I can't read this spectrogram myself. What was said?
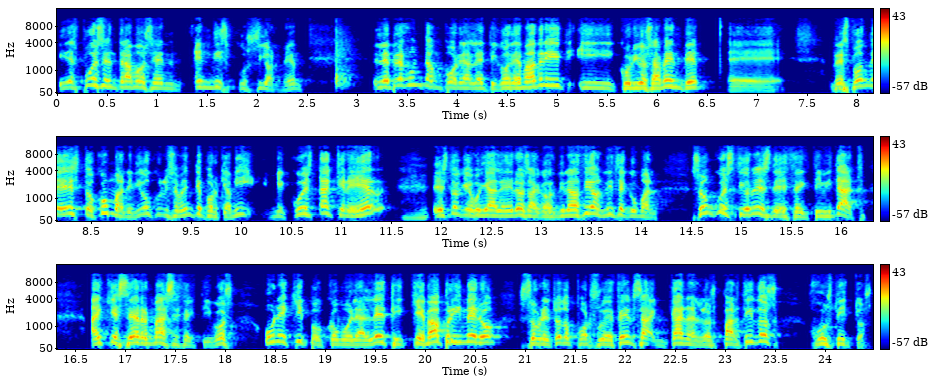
y después entramos en, discusión. ¿eh? Le preguntan por el Atlético de Madrid y curiosamente eh, responde esto Koeman. Y digo curiosamente porque a mí me cuesta creer esto que voy a leeros a continuación. Dice Koeman, son cuestiones de efectividad. Hay que ser más efectivos un equipo como el Athletic, que va primero, sobre todo por su defensa, ganan los partidos justitos.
